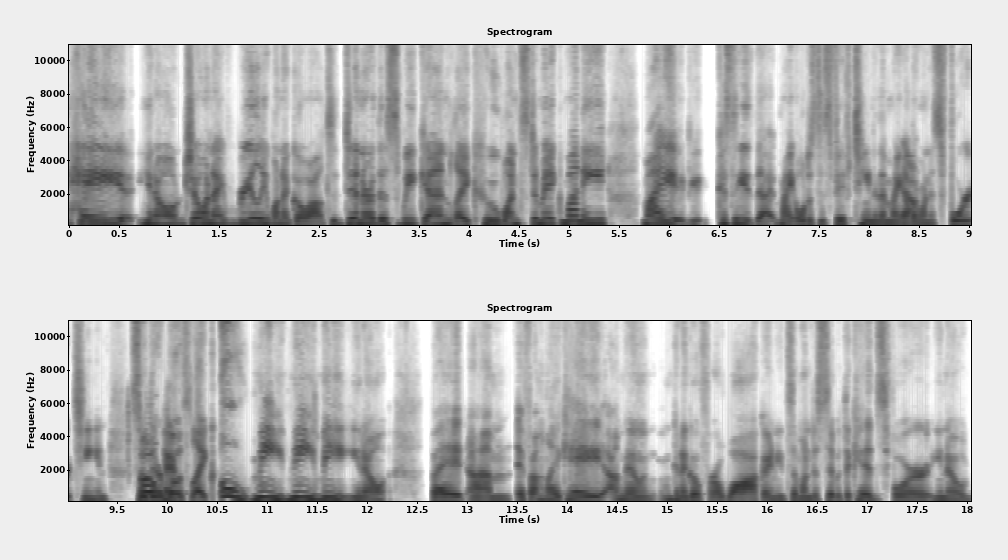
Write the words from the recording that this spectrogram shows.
hey, you know, Joe and I really want to go out to dinner this weekend, like who wants to make money? My because that my oldest is 15 and then my Yeah. other one is 14. So Oh, they're okay. both like, oh, me, me, me, you know. But um, if I'm like, hey, I'm going I'm going to go for a walk, I need someone to sit with the kids for, you know,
